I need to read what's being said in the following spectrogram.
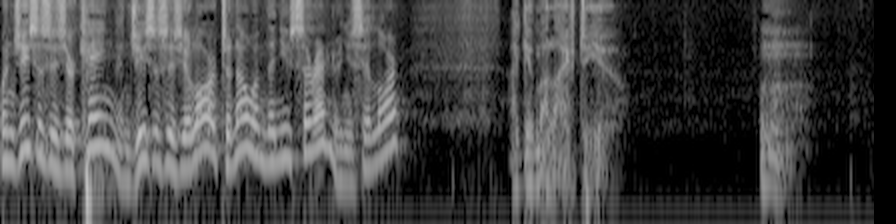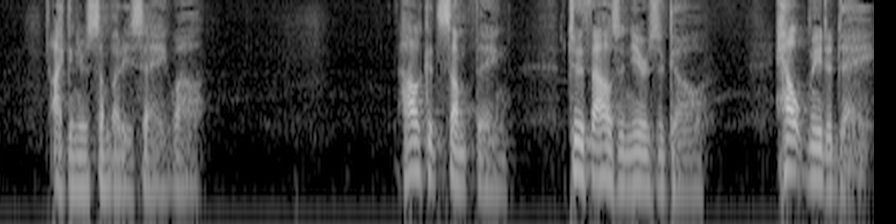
When Jesus is your king and Jesus is your Lord, to know him, then you surrender and you say, Lord, I give my life to you. Hmm. I can hear somebody saying, well, how could something 2,000 years ago help me today?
